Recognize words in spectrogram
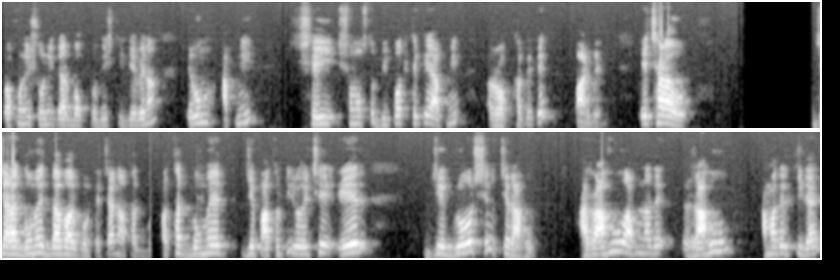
কখনোই শনি তার বক্র দৃষ্টি দেবে না এবং আপনি সেই সমস্ত বিপদ থেকে আপনি রক্ষা পেতে পারবেন। এছাড়াও যারা গোমেদ ব্যবহার করতে চান, অর্থাৎ অর্থাৎ গোমেদ যে পাথরটি রয়েছে, এর যে গ্রহ, সে হচ্ছে রাহু। আর রাহু আপনাদের, রাহু আমাদের কি দেয়?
